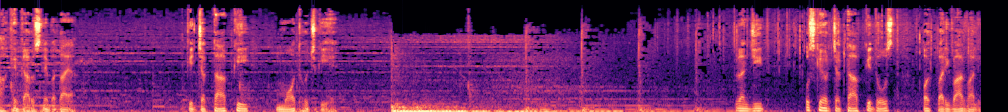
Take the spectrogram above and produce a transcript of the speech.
आखिरकार उसने बताया कि जगताप की मौत हो चुकी है। रंजीत, उसके और जगताप के दोस्त और परिवार वाले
